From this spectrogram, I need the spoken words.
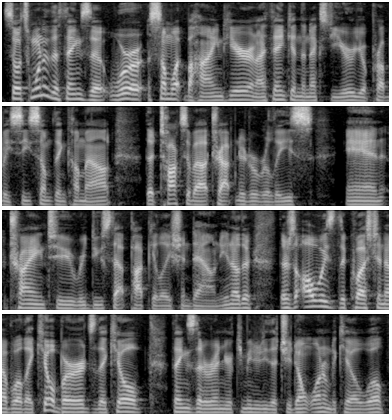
So it's one of the things that we're somewhat behind here. And I think in the next year, you'll probably see something come out that talks about trap neuter release and trying to reduce that population down. You know, there, there's always the question of, well, they kill birds, they kill things that are in your community that you don't want them to kill. Well,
